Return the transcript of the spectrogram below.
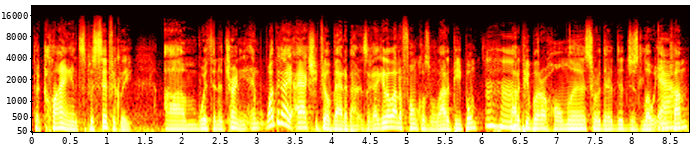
the client specifically um, with an attorney. And one thing I, I actually feel bad about is like I get a lot of phone calls from a lot of people, a lot of people that are homeless or they're, they're just low Mm-hmm. Yeah. income.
